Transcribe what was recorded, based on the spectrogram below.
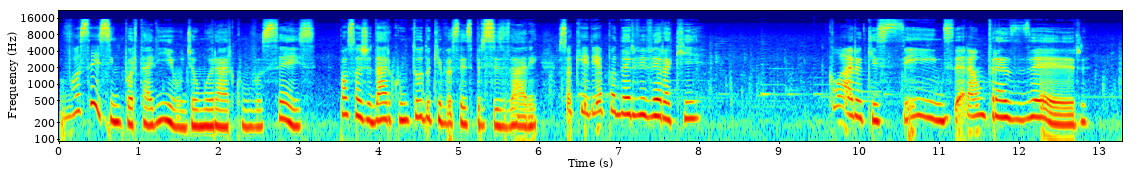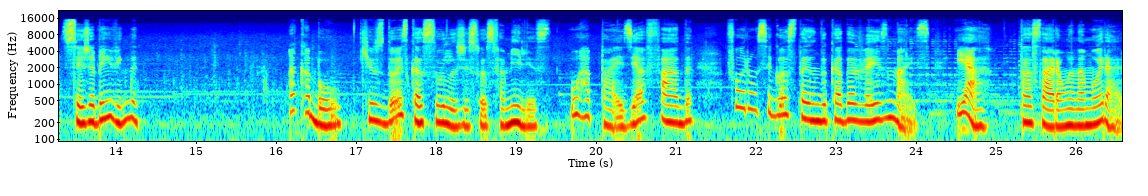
Vocês se importariam de eu morar com vocês? Posso ajudar com tudo que vocês precisarem. Só queria poder viver aqui. Claro que sim, será um prazer. Seja bem-vinda. Acabou que os dois caçulas de suas famílias o rapaz e a fada foram se gostando cada vez mais e ah, passaram a namorar.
